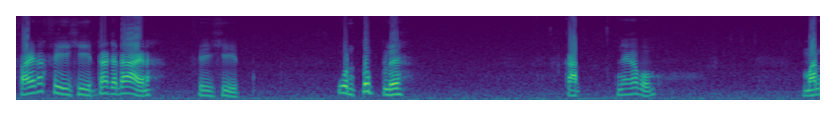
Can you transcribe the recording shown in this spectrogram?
ไซส์สักสี่ขีดน่าจะได้นะสี่ขีด อ้วนตุ๊บเลย กัดเนี่ยครับผม มัน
